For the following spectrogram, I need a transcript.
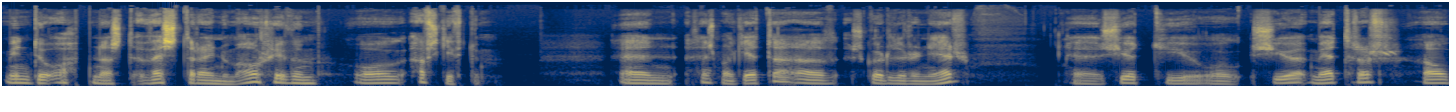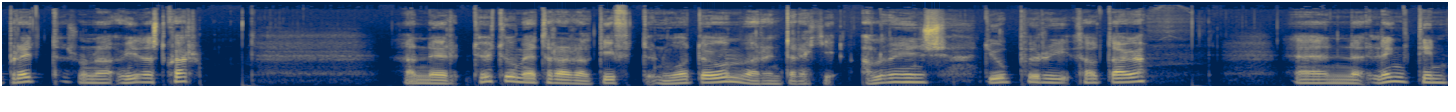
myndu opnast vestrænum áhrifum og afskiptum. En þess maður geta að skurðurinn er 77 metrar á breytt, svona víðast hvar. Hann er 20 metrar af dýft núadögum, var reyndar ekki alveg eins djúpur í þá daga, en lengdin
